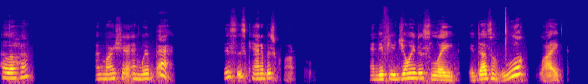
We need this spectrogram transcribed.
Aloha. I'm Marsha, and we're back. This is Cannabis Chronicles. And if you joined us late, it doesn't look like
